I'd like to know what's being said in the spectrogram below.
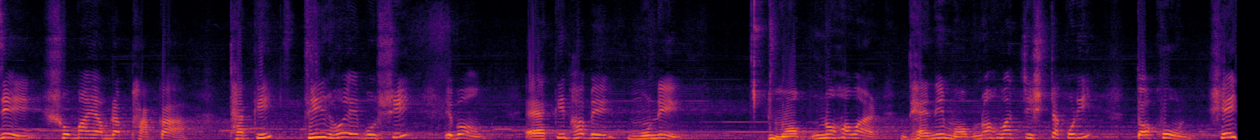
যে সময় আমরা ফাঁকা থাকি, স্থির হয়ে বসি এবং একইভাবে মনে মগ্ন হওয়ার ধ্যানে মগ্ন হওয়ার চেষ্টা করি, তখন সেই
